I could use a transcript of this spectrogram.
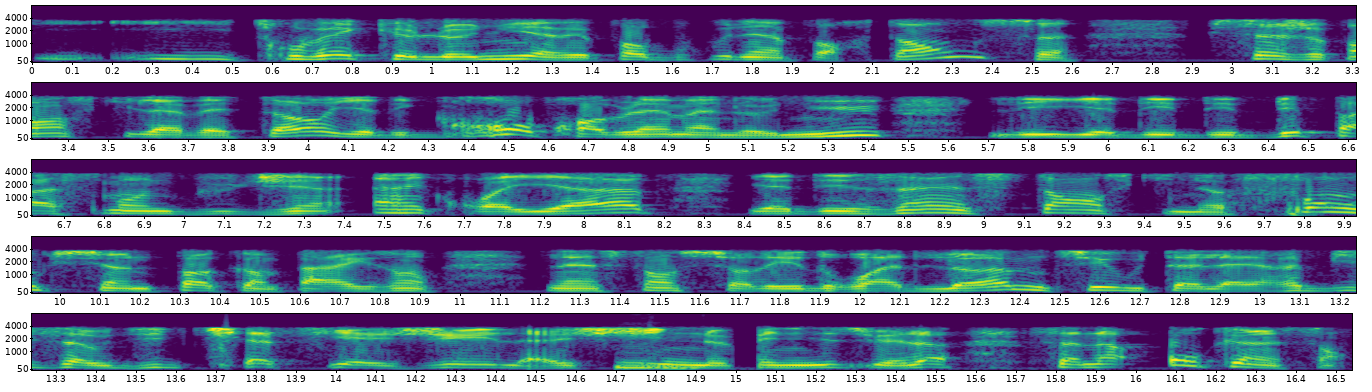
il, trouvait que l'ONU avait pas beaucoup d'importance. Puis ça, je pense qu'il avait tort. Il y a des gros problèmes à l'ONU. Il y a des, des, dépassements de budget incroyables. Il y a des instances qui ne fonctionnent pas, comme par exemple l'instance sur les droits de l'homme, tu sais, où tu as l'Arabie Saoudite qui a siégé, la Chine, hmm. le Venezuela. Ça n'a aucun sens.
